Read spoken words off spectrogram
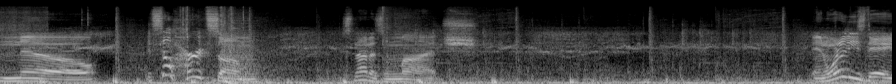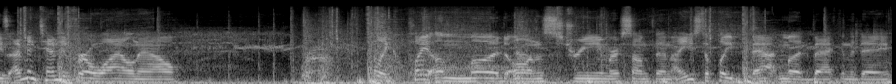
No. It still hurts them. It's not as much. And one of these days, I've been tempted for a while now to like play a mud on stream or something. I used to play BatMUD back in the day,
